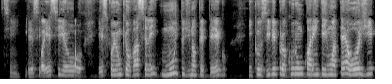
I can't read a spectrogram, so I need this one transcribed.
Sim, esse, foi... esse, eu, esse foi um que eu vacilei muito de não ter pego. Inclusive, procuro um 41 até hoje.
